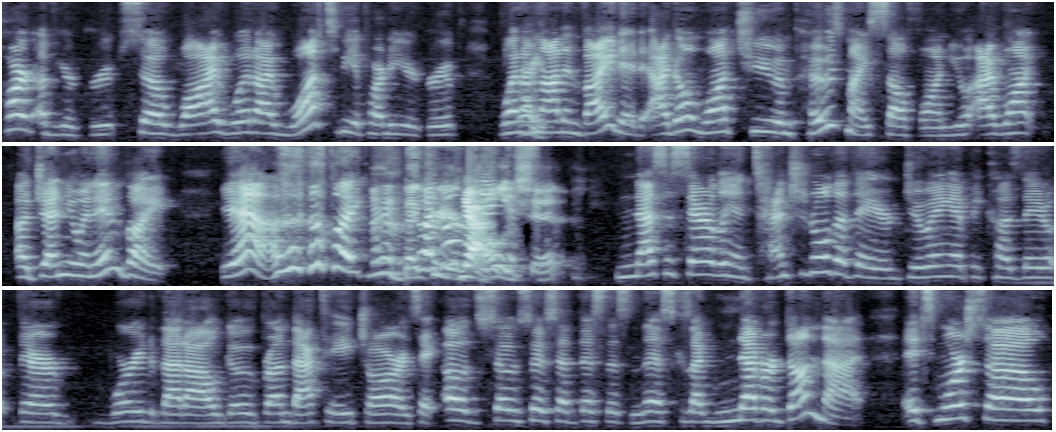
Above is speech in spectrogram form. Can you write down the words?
part of your group, so why would I want to be a part of your group when right. I'm not invited? I don't want to impose myself on you. I want a genuine invite. Yeah, like I beg so for your yeah. shit necessarily intentional that they are doing it because they they're worried that I'll go run back to HR and say, "Oh, so and so said this, this, and this," because I've never done that. It's more so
